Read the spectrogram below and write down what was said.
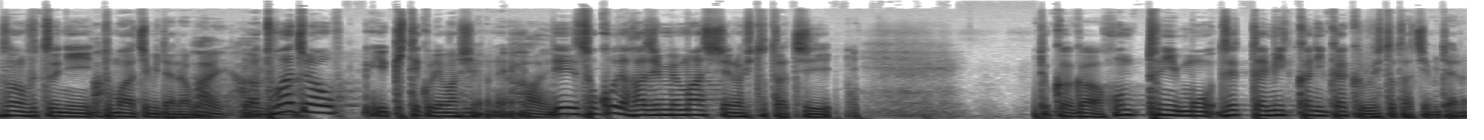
その普通に友達みたいなのもはいはい。あ友達は来てくれましたよね、はい。でそこで初めましての人たちとかが本当にもう絶対3日に1回来る人たちみたいな、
